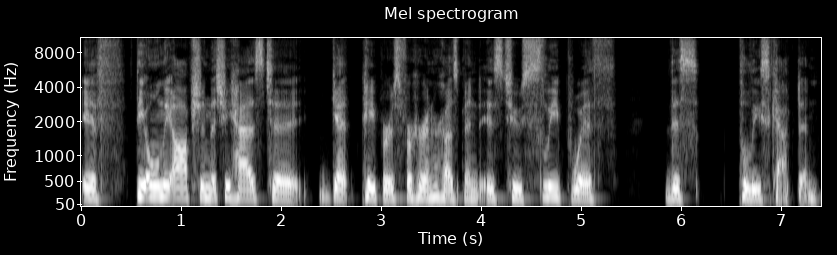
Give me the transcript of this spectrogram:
if the only option that she has to get papers for her and her husband is to sleep with this police captain.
